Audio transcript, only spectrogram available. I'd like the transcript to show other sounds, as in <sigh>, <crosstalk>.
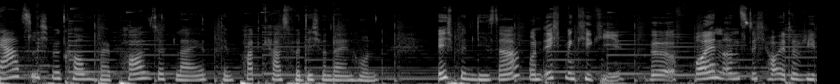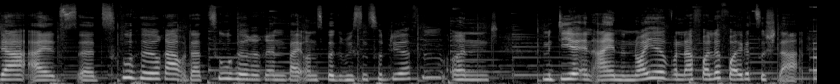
herzlich willkommen bei Positive Life, dem Podcast für dich und deinen Hund. Ich bin Lisa. Und ich bin Kiki. Wir freuen uns, dich heute wieder als äh, Zuhörer oder Zuhörerin bei uns begrüßen zu dürfen und mit dir in eine neue, wundervolle Folge zu starten.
